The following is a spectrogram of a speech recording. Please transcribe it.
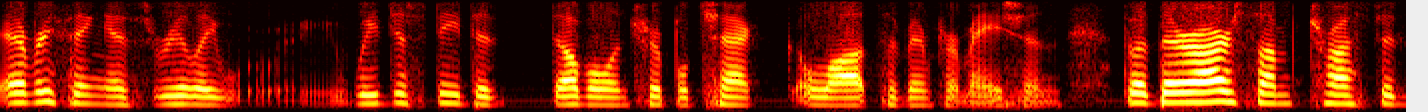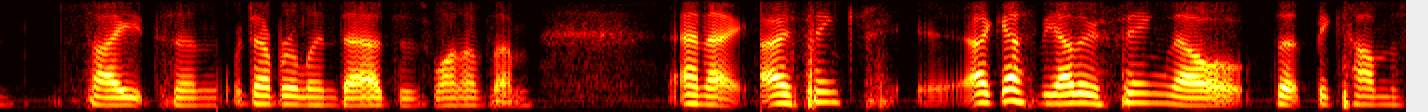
everything is really we just need to double and triple check lots of information. But there are some trusted sites, and Deborah Lynn Dadd's is one of them. And I, I think, I guess the other thing though that becomes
